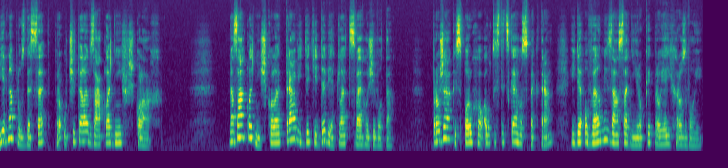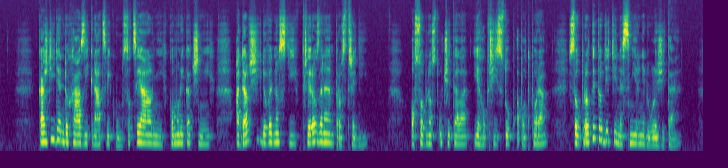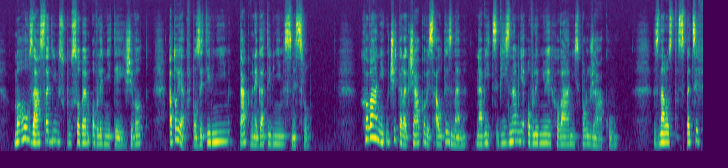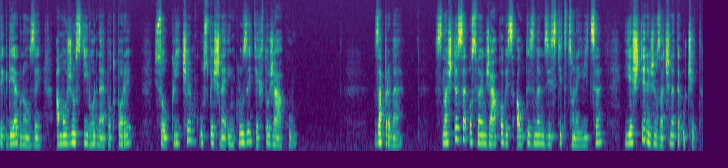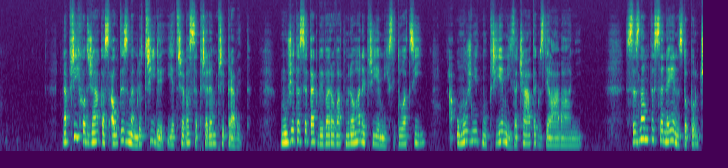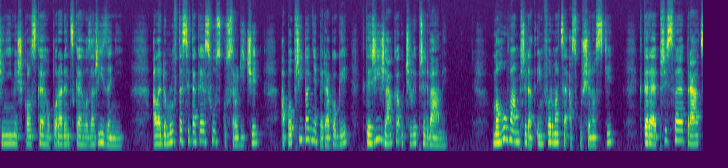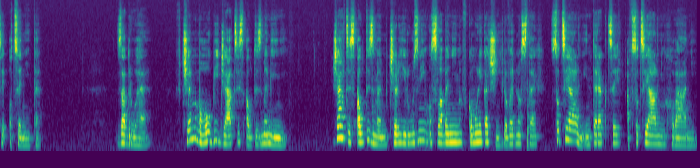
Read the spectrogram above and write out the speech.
1 plus 10 pro učitele v základních školách. Na základní škole tráví děti 9 let svého života. Pro žáky s poruchou autistického spektra jde o velmi zásadní roky pro jejich rozvoj. Každý den dochází k nácvikům sociálních, komunikačních a dalších dovedností v přirozeném prostředí. Osobnost učitele, jeho přístup a podpora jsou pro tyto děti nesmírně důležité. Mohou zásadním způsobem ovlivnit jejich život, a to jak v pozitivním, tak v negativním smyslu. Chování učitele k žákovi s autismem navíc významně ovlivňuje chování spolužáků. Znalost specifik diagnózy a možností vhodné podpory jsou klíčem k úspěšné inkluzi těchto žáků. Za prvé, snažte se o svém žákovi s autismem zjistit co nejvíce, ještě než ho začnete učit. Na příchod žáka s autismem do třídy je třeba se předem připravit. Můžete se tak vyvarovat mnoha nepříjemných situací a umožnit mu příjemný začátek vzdělávání. Seznamte se nejen s doporučeními školského poradenského zařízení, ale domluvte si také schůzku s rodiči a popřípadně pedagogy, kteří žáka učili před vámi. Mohou vám předat informace a zkušenosti, které při své práci oceníte. Za druhé, v čem mohou být žáci s autismem jiní? Žáci s autismem čelí různým oslabením v komunikačních dovednostech, sociální interakci a v sociálním chování.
